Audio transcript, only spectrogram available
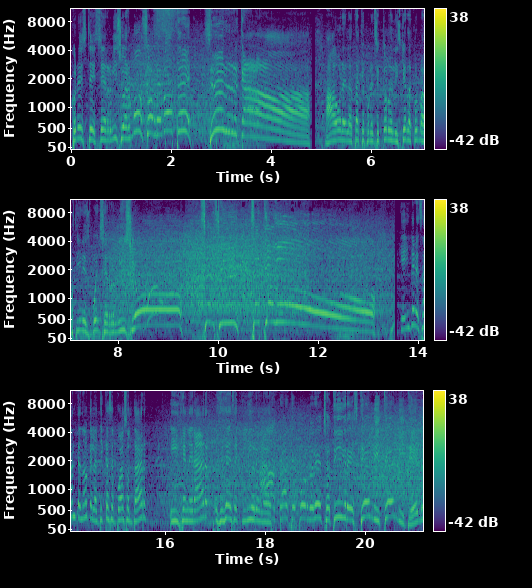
con este servicio hermoso, remate, cerca. Ahora el ataque por el sector de la izquierda con Martínez. Buen servicio. ¡Ceci! ¡Santiago! Qué interesante, ¿no? Que la tica se pueda soltar y generar pues, ese desequilibrio. Ataque por derecha, Tigres. Temi, Temi, Temi.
